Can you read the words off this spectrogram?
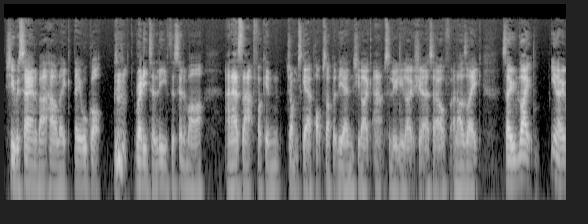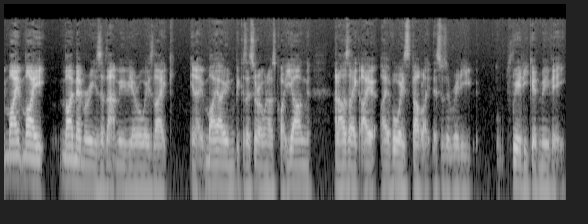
she was saying about how like they all got ready to leave the cinema and as that fucking jump scare pops up at the end, she like absolutely like shit herself. And I was like, so like you know my my my memories of that movie are always like you know my own because I saw it when I was quite young, and I was like I I've always felt like this was a really really good movie,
